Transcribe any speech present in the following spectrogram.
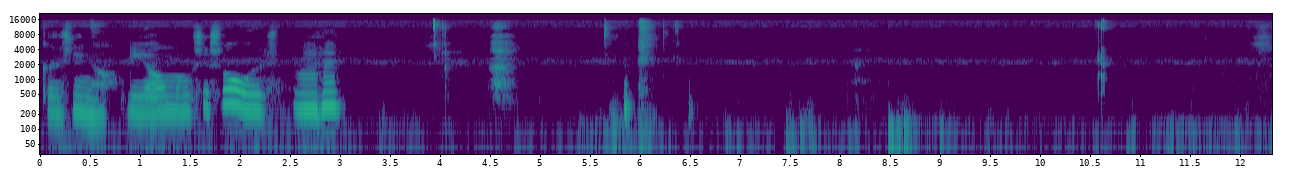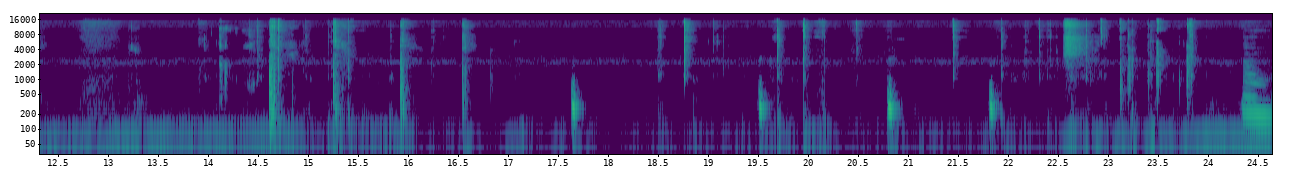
because you know the almosasaurus mm-hmm Mm.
